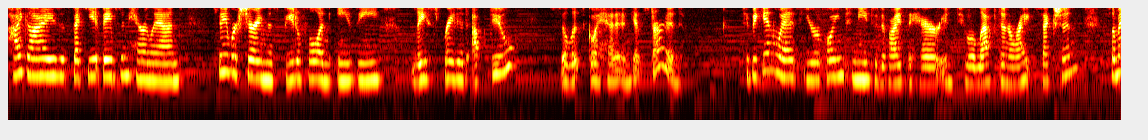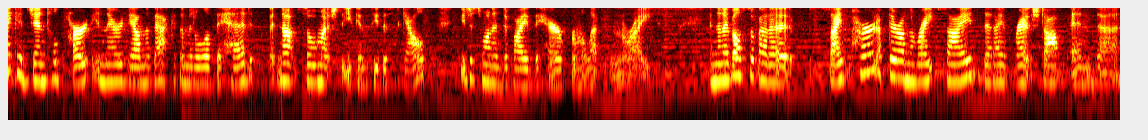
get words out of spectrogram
Hi guys, it's Becky at Babes in Hairland. Today we're sharing this beautiful and easy lace braided updo. So let's go ahead and get started. To begin with, you're going to need to divide the hair into a left and a right section. So make a gentle part in there down the back of the middle of the head, but not so much that you can see the scalp. You just want to divide the hair from a left and a right. And then I've also got a side part up there on the right side that I've branched off and uh,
